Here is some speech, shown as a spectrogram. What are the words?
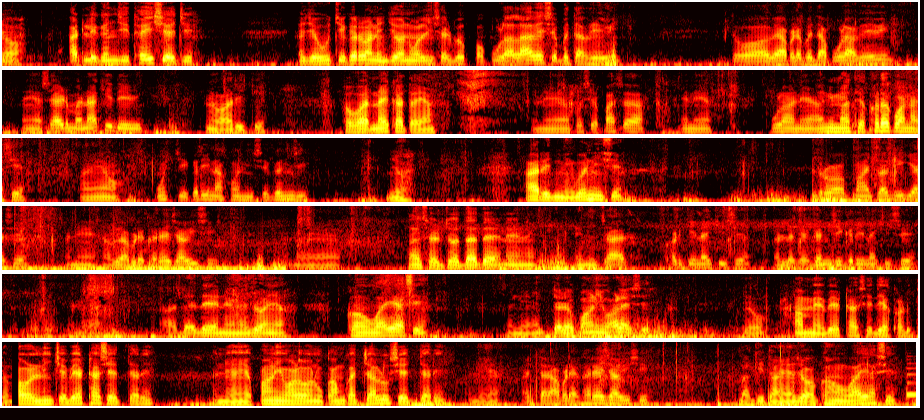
જો, આટલી ગંજી થઈ છે હજી. હજી ઊંચી કરવાની જોન વાલી સાઈડ બપ્પા પૂળા લાવે છે બધા વેવી. તો હવે આપણે બધા પૂળા વેવી, અહીંયા સાઈડમાં નાખી દેવી. આ રીતે સવાર નાખ્યા હતા એમ. અને પછી પાછા એને પૂળાને આની માથે ખડકવાના છે. અને ઊંચી કરી નાખવાની છે ગંજી. જો આ રીતની બની છે. મિત્રો, પાંચ વાગી ગયા છે, અને હવે આપણે ઘરે જ આવી છીએ અને આ સાઈડ જો દાદા એને એને- ઝાર ખડકી નાખી છે, એટલે કે ગંજી કરી નાખી છે. અને આ દાદા એને જો અહીંયા ઘઉં વાયા છે અને અત્યારે પાણી વાળે છે. જો અમે બેઠા છે, દેખાડું તો પાવળ નીચે બેઠા છે અત્યારે અને અહીંયા પાણી વાળવાનું કામકાજ ચાલુ છે અત્યારે. અને અત્યારે આપણે ઘરે જ આવી છીએ બાકી તો અહીંયા જો ઘઉં વાયા છે.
